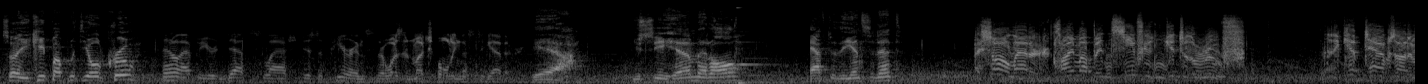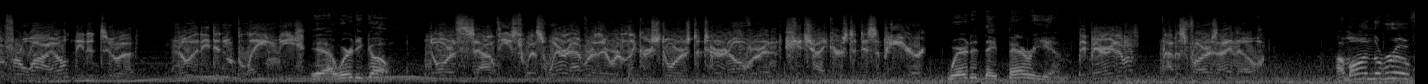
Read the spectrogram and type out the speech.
So, you keep up with the old crew? Well, after your death slash disappearance, there wasn't much holding us together. Yeah. You see him at all? After the incident? I saw a ladder. Climb up it and see if you can get to the roof. I kept tabs on him for a while. Needed to, uh, know that he didn't blame me. Yeah, where'd he go? North, south, east, west, wherever there were liquor stores to turn over and hitchhikers to disappear. Where did they bury him? They buried him? Not as far as I know. I'm on the roof.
